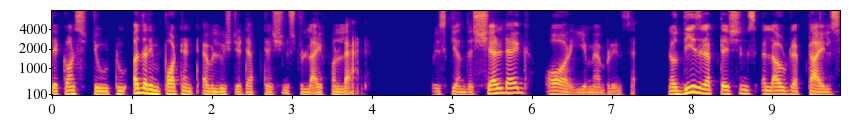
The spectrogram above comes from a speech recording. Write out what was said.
they constitute two other important evolution adaptations to life on land اس کے اندر شیلڈ ایگ اور یہ میمبرینس ہے now these adaptations allowed reptiles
